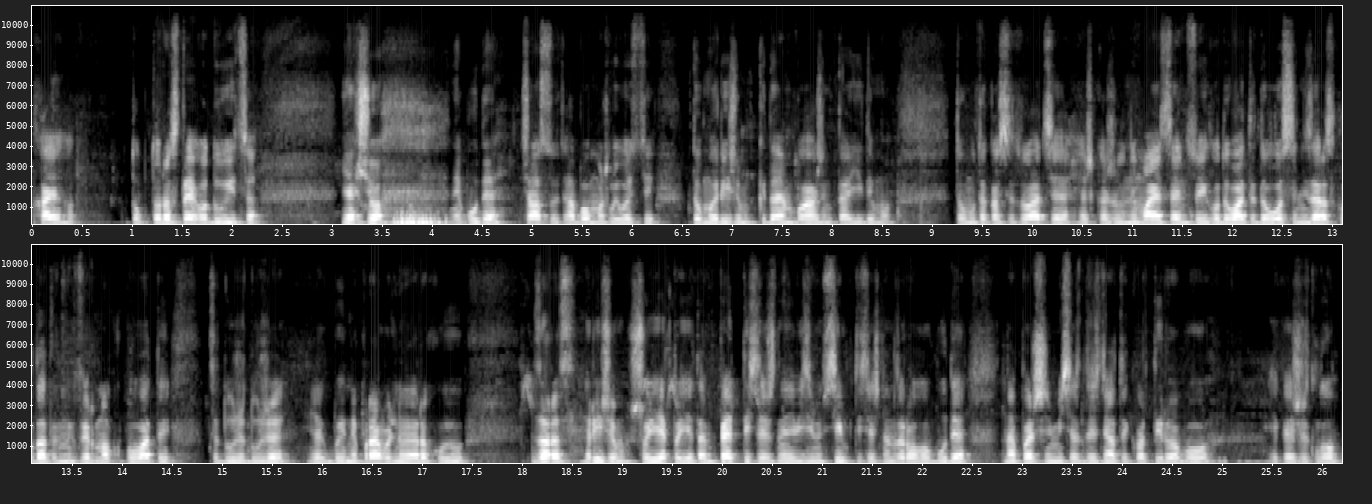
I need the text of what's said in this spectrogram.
хай тобто росте, годується. Якщо не буде часу або можливості, то ми ріжемо, кидаємо багажник та їдемо. Тому така ситуація, я ж кажу, немає сенсу їх годувати до осені. Зараз складати в них зерно купувати. Це дуже-дуже неправильно, я рахую. Зараз ріжемо, що є, то є. Там 5 тисяч з неї візьмемо, 7 тисяч на дорогу буде на перший місяць, де зняти квартиру або якесь житло,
